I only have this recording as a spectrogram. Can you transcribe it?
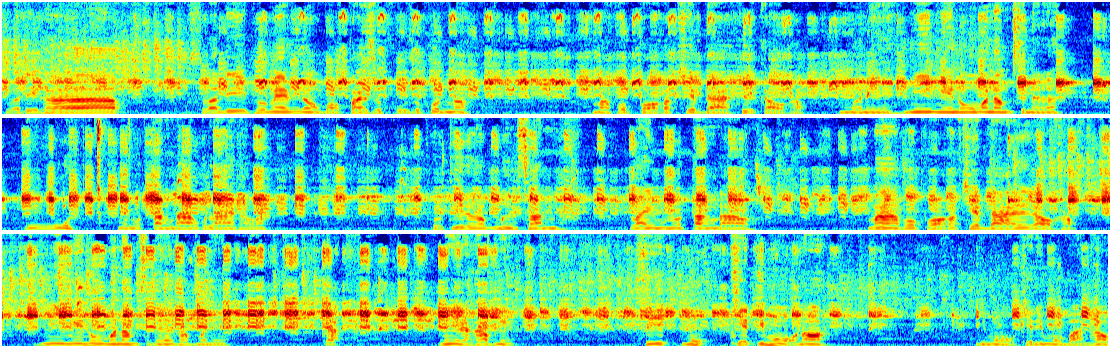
สวัสดีครับ สวัสดีพ่อแม่พี่น้องปองไปายสุขุทุกคนเนาะมาพบปอกับเชฟดาคือเก่าครับเมื่อนี้มีเมนูมานำเสนออู้มนุษย์ต่างดาวก็หลายเถอะวะโถที่แล้วครับมือสันไล่มนุษย์ต่างดาว มาพบปอกับเชฟดาคือเก่าครับ มีเมนูมานำเสนอครับมื่อนี้จะนี่แหละครับนี่สิมุกเขียดอีโมเนาะอีโมเขียดอีโมบานเฮา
